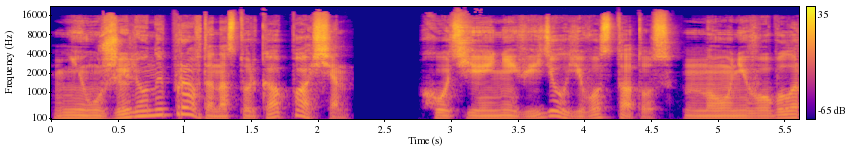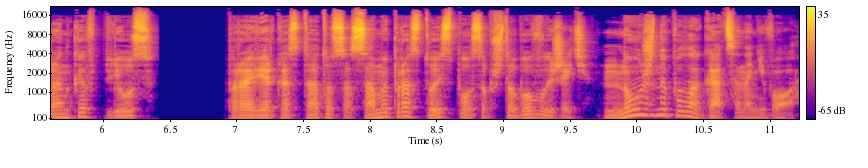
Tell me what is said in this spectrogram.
Неужели он и правда настолько опасен? Хоть я и не видел его статус, но у него был ранг F+. Проверка статуса – самый простой способ, чтобы выжить. Нужно полагаться на него.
